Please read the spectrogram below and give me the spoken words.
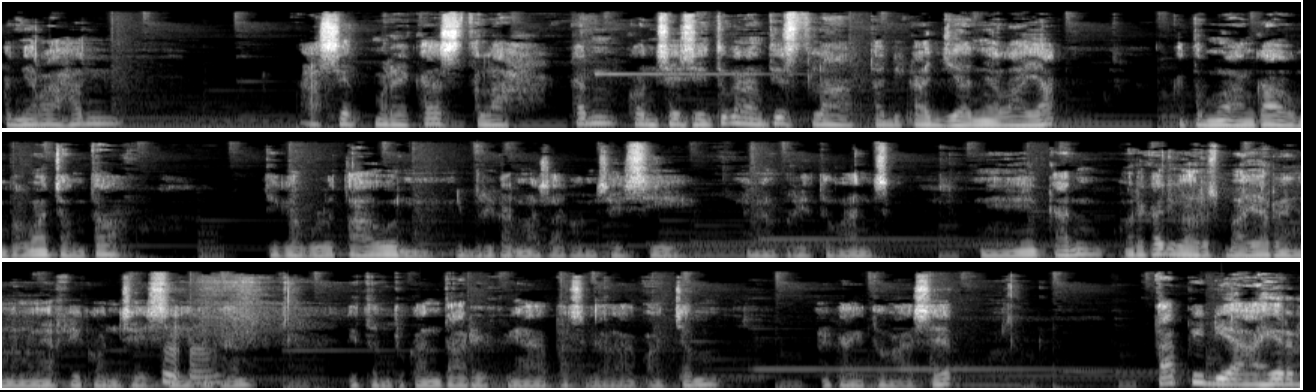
penyerahan aset mereka setelah kan konsesi itu kan nanti setelah tadi kajiannya layak ketemu angka umpama contoh 30 tahun diberikan masa konsesi dengan perhitungan ini kan mereka juga harus bayar yang namanya fee konsesi itu Mm-mm. kan ditentukan tarifnya apa segala macam mereka hitung aset tapi di akhir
